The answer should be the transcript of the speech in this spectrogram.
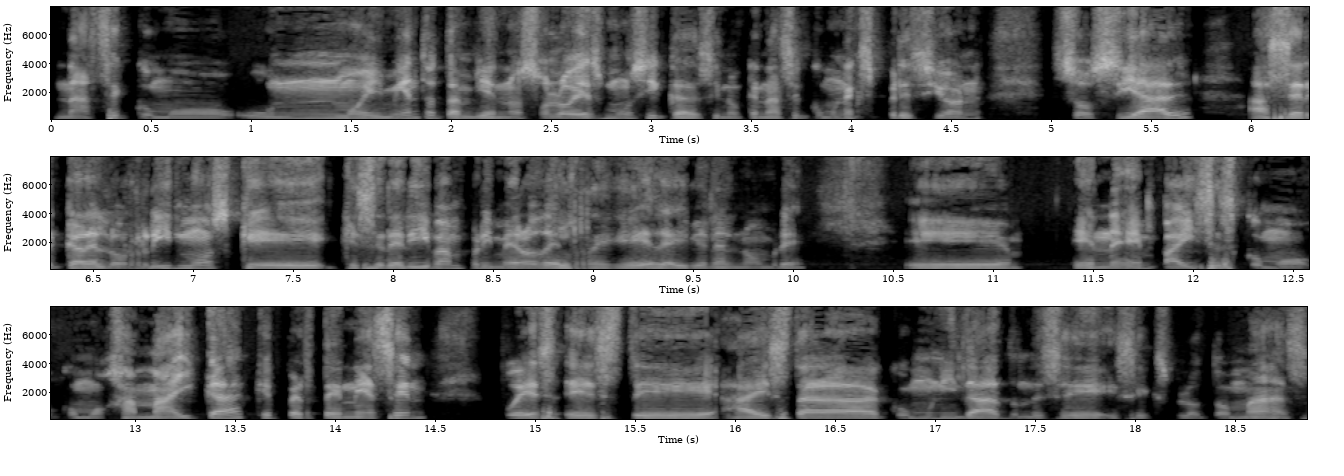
nace como un movimiento también, no solo es música, sino que nace como una expresión social acerca de los ritmos que, que se derivan primero del reggae, de ahí viene el nombre, eh, en, en, países como, como Jamaica, que pertenecen pues este, a esta comunidad donde se, se explotó más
